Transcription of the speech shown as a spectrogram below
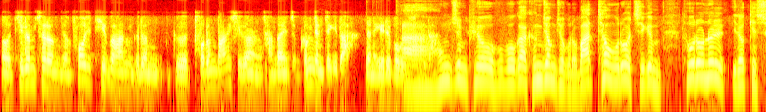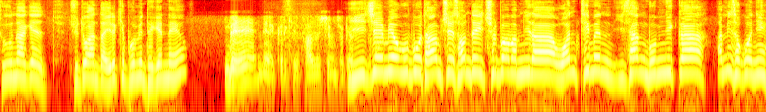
어, 지금처럼 좀 포지티브한 그런 그 토론 방식은 상당히 좀 긍정적이다. 저는 이렇게 보고 아, 있습니다. 홍준표 후보가 긍정적으로 맏형으로 지금 토론을 이렇게 순하게 주도한다 이렇게 보면 되겠네요. 네, 네 그렇게 봐주시면 좋겠습니다. 이재명 후보 다음 주에 선대위 출범합니다. 원팀은 이상 뭡니까? 안민석 의원님.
